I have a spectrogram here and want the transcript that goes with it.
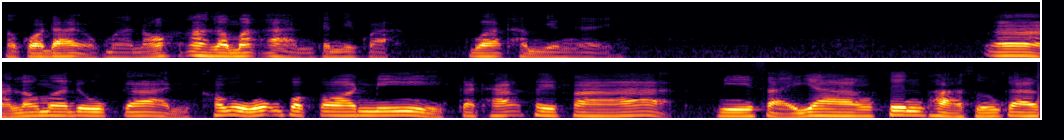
แล้วก็ได้ออกมาเนาะอะเรามาอ่านกันดีกว่า ว่าทำยังไงอ่าเรามาดูกัน เขาบอกว่าอุปกรณ์มีกระทะไฟฟ้า มีสายยางเส้นผ่าศูนย์กลาง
